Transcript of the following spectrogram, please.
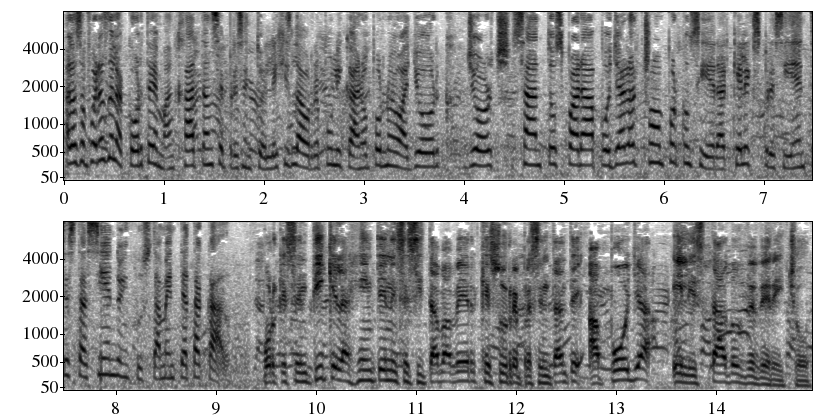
A las afueras de la Corte de Manhattan se presentó el legislador republicano por Nueva York, George Santos, para apoyar a Trump por considerar que el expresidente está siendo injustamente atacado. Porque sentí que la gente necesitaba ver que su representante apoya el Estado de Derecho,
